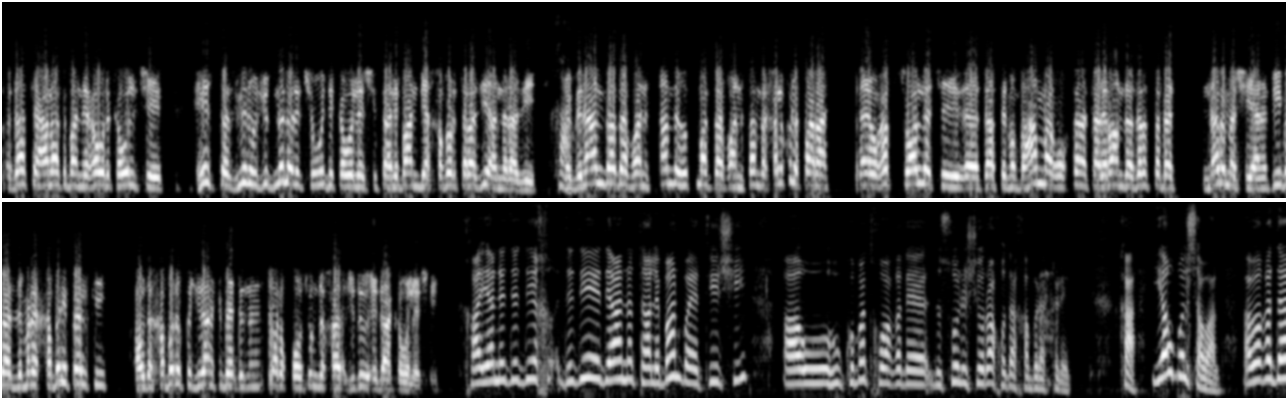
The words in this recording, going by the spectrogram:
په داسې حالاتو باندې غور کول چې هیڅ تضمین وجود نه لري چې ودې کولای شي طالبان بیا خبرو ته راځي یا نه راځي نو بنان دا د افغانستان د حکومت د افغانستان د خلکو لپاره دا یو غټ سوال دی چې داسې مبهمه غوښتنه طالبان د درسته باید نرم شي یعنی دوی باید لمړی خبرې پیل کړي او د خبرو په جریان کې باید د نړیوالو قوتونو د خارجېدو ادعا کولای شي خا یعنی د دې ادعا نه طالبان باید تیر شي او حکومت خو هغه د سولې شورا خو دا خبره کړې خا یو بل سوال او هغه دا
